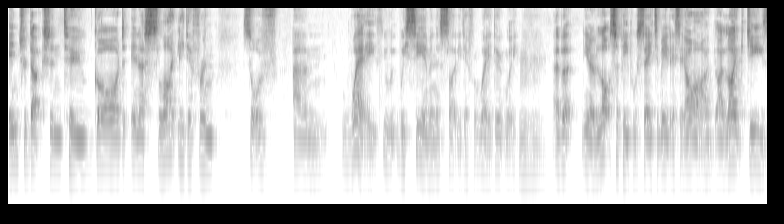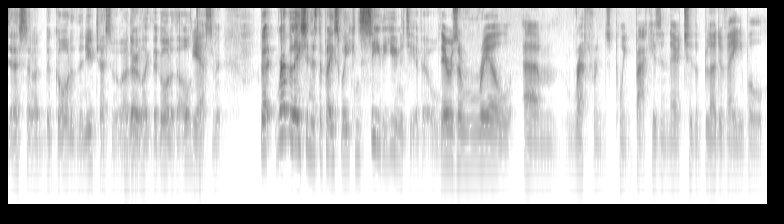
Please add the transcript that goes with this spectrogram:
introduction to God in a slightly different sort of um, way. We, we see him in a slightly different way, don't we? Uh, but you know, lots of people say to me, they say, "Oh, I, I like Jesus and I'm the God of the New Testament, but I don't like the God of the Old Yeah. Testament." But Revelation is the place where you can see the unity of it all. There is a real um, reference point back, isn't there, to the blood of Abel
